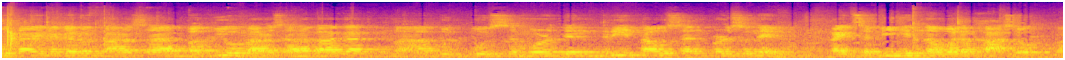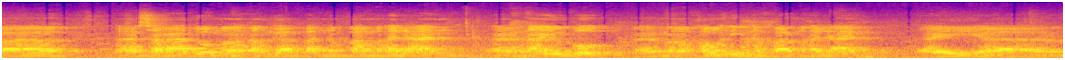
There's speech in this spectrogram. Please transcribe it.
po tayo na gano'n para sa bagyo, para sa habagat, umaabot po sa more than 3,000 personnel. Kahit sabihin na walang pasok, ah, ah, sarado mga tanggapan ng pamahalaan, ah, tayo po, ah, mga kawani ng pamahalaan, ay uh,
